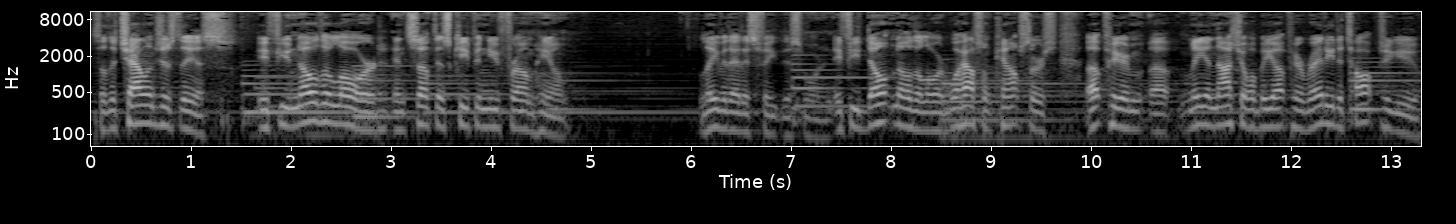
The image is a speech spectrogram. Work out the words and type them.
So the challenge is this if you know the Lord and something's keeping you from Him, leave it at His feet this morning. If you don't know the Lord, we'll have some counselors up here. Uh, me and Nacho will be up here ready to talk to you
